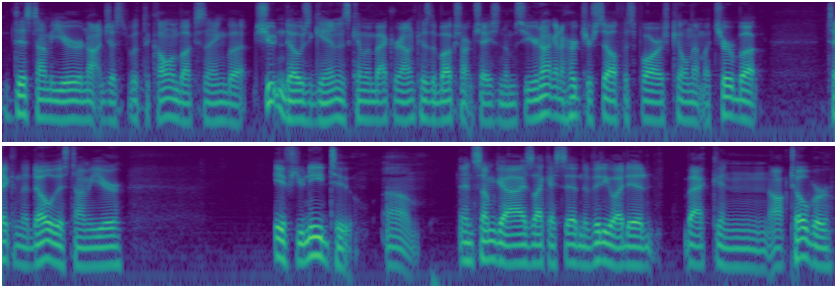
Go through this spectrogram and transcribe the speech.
this time of year, not just with the culling Bucks thing, but shooting does again is coming back around because the bucks aren't chasing them. So you're not going to hurt yourself as far as killing that mature buck, taking the doe this time of year, if you need to. Um, and some guys, like I said in the video I did back in October,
